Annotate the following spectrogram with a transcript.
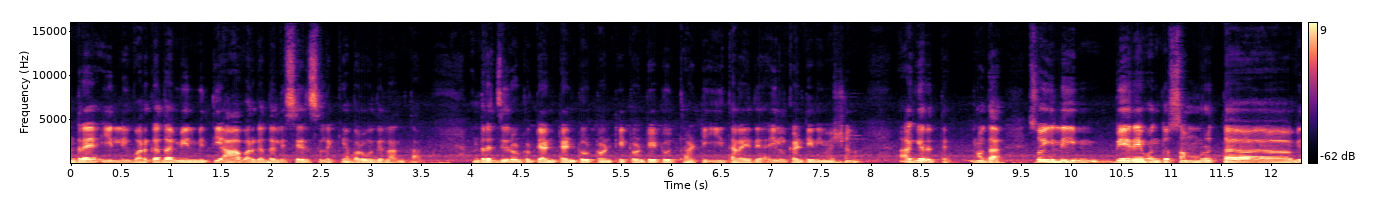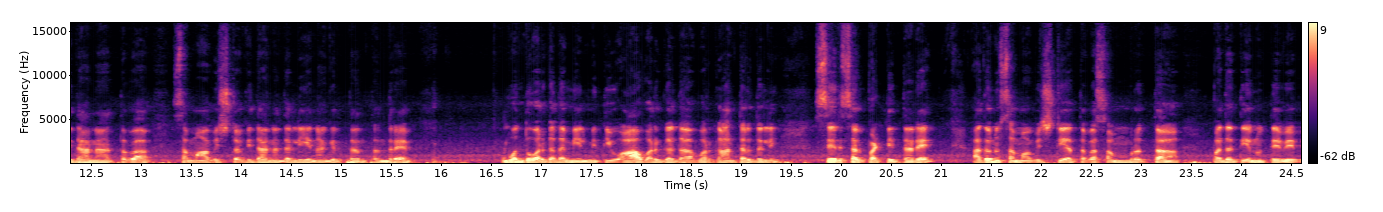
ಅಂದರೆ, ಇಲ್ಲಿ ವರ್ಗದ ಮೇಲ್ಮಿತಿ ಆ ವರ್ಗದಲ್ಲಿ ಸೇರಿಸಲಿಕ್ಕೆ ಬರುವುದಿಲ್ಲ ಅಂತ. ಅಂದರೆ zero to ten ten to twenty twenty to thirty ಈ ಥರ ಇದೆ. ಇಲ್ಲಿ ಕಂಟಿನ್ಯೂಯೇಷನ್ ಆಗಿರುತ್ತೆ. ಹೌದಾ? ಸೊ ಇಲ್ಲಿ ಬೇರೆ ಒಂದು ಸಮೃದ್ಧ ವಿಧಾನ ಅಥವಾ ಸಮಾವಿಷ್ಟ ವಿಧಾನದಲ್ಲಿ ಏನಾಗಿರುತ್ತೆ ಅಂತಂದರೆ ಒಂದು ವರ್ಗದ ಮೇಲ್ಮಿತಿಯು ಆ ವರ್ಗದ ವರ್ಗಾಂತರದಲ್ಲಿ ಸೇರಿಸಲ್ಪಟ್ಟಿದ್ದರೆ ಅದನ್ನು ಸಮವಿಷ್ಟಿ ಅಥವಾ ಸಮೃದ್ಧ ಪದ್ಧತಿ ಎನ್ನುತ್ತೇವೆ.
